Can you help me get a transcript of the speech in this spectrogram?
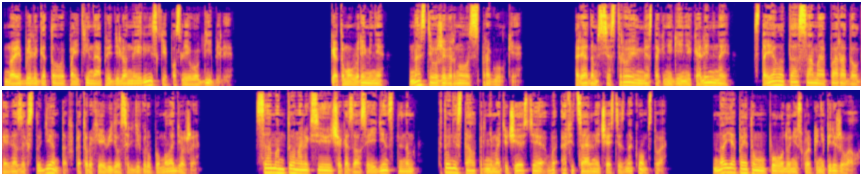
но и были готовы пойти на определенные риски после его гибели. К этому времени Настя уже вернулась с прогулки. Рядом с сестрой вместо княгини Калининой стояла та самая пара долговязых студентов, которых я видел среди группы молодежи. Сам Антон Алексеевич оказался единственным, кто не стал принимать участие в официальной части знакомства. Но я по этому поводу нисколько не переживал.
